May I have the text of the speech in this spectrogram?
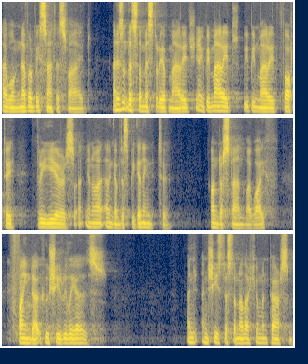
I will never be satisfied. And isn't this the mystery of marriage? You know, you've been married, we've been married 43 years. You know, I think I'm just beginning to understand my wife, find out who she really is. And, and she's just another human person.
